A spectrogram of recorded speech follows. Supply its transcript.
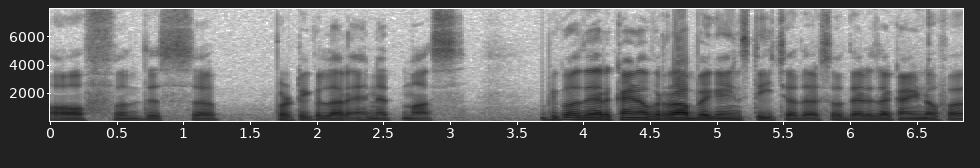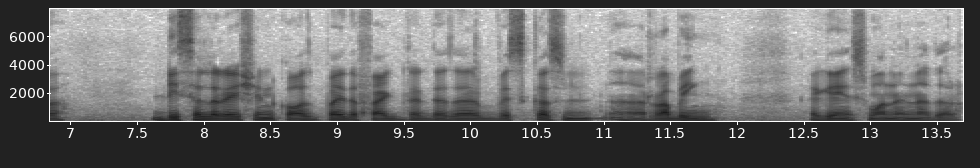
of uh, this uh, particular nth mass because they are kind of rub against each other. So, there is a kind of a deceleration caused by the fact that there is a viscous uh, rubbing against one another.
